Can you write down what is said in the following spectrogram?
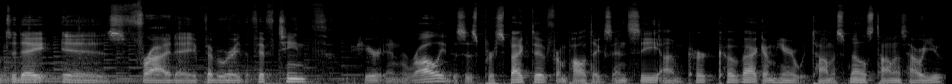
today is Friday, February the 15th, here in Raleigh. This is Perspective from Politics NC. I'm Kirk Kovac. I'm here with Thomas Mills. Thomas, how are you?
